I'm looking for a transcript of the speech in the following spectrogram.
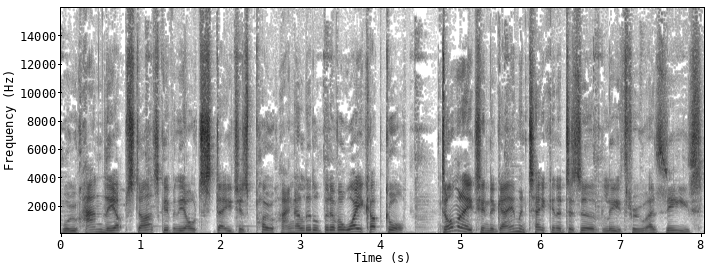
Wuhan, the upstarts, giving the old stagers Pohang a little bit of a wake up call, dominating the game and taking a deserved lead through Aziz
